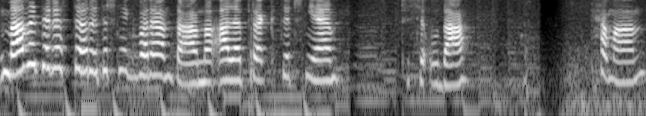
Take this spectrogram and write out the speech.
mamy teraz teoretycznie gwaranta, no ale praktycznie czy się uda? Come on.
